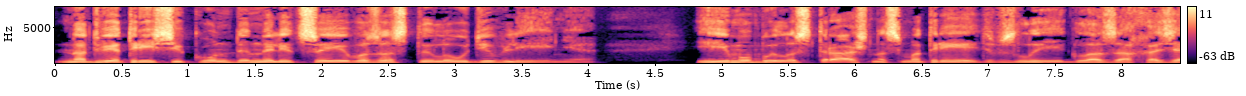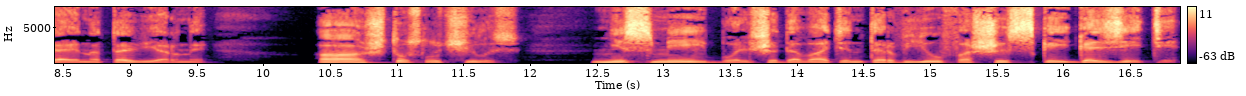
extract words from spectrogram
На две-три секунды на лице его застыло удивление, и ему было страшно смотреть в злые глаза хозяина таверны. «А что случилось?» «Не смей больше давать интервью фашистской газете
